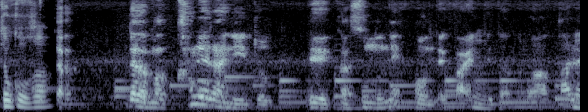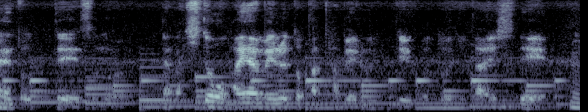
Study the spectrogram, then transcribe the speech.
どこが？だからまあ彼らにとってかそのね本で書いてたのは、彼らにとってそのなんか人を殺めるとか食べるっていうことに対してうん。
